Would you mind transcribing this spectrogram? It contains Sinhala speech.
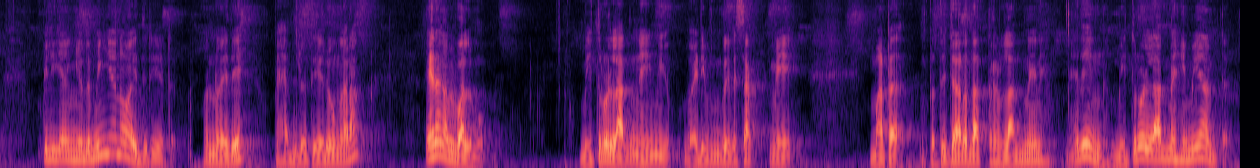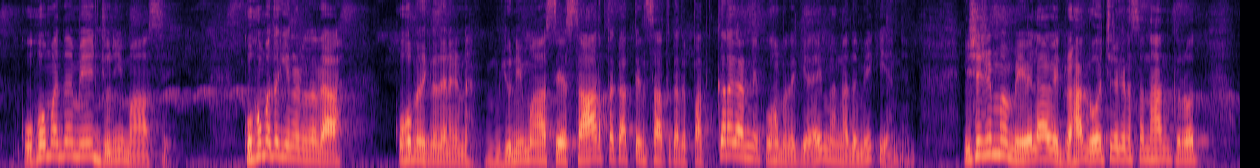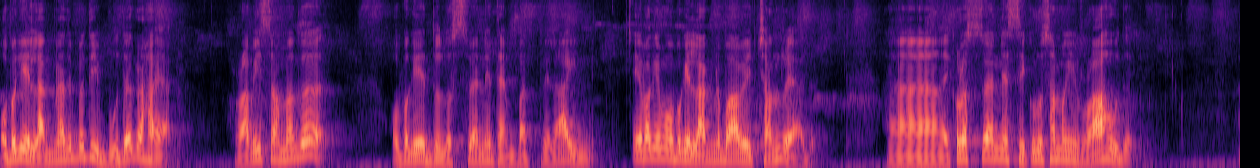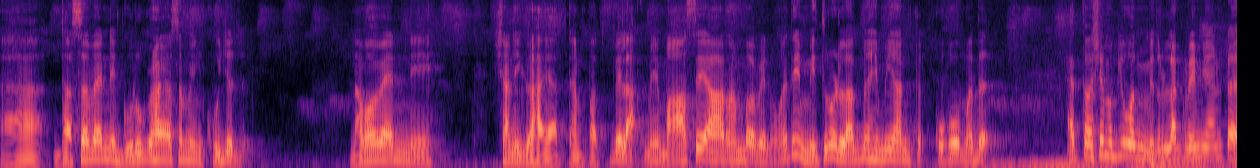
පිළියම් යොදමින් යනවා ඉදිරියට. ඔන්න ඔය දේ පැහැදිලිව තේරුම් අරන් එහෙනම් අපි බලමු. මිතුරු ලග්න හිමියෝ වැඩිම පිරිසක් මේ මට ප්‍රතිචාර දක්වන ලග්නේනේ. ඉතින් මිතුරු ලග්න හිමියන්ට කොහොමද මේ ජුනි මාසේ කොහොමද කියනට වඩා කොහොමද කියලා දැනගන්න ජුනි මාසයේ සාර්ථකත්වයෙන් සාර්ථකත්වයට පත් කරගන්නේ කොහොමද කියලායි මම අද මේ කියන්නේ. විශේෂයෙන්ම මේ වෙලාවේ ග්‍රහ ගෝචර ගැන සඳහන් කරොත් ඔබගේ ලග්නාධිපති බුධ ග්‍රහය රවි සමග ඔබගේ දොළොස් වැන්නේ තැන්පත් වෙලා ඉන්නේ. ඒ වගේම ඔබගේ ලග්න භාවයේ චන්ද්‍රයාද එකොළොස් වැන්නේ සිකුරු සමගින් රාහුද දස වැන්නේ ගුරු ග්‍රහය සමගින් කුජද නව වැන්නේ ශනි ග්‍රහයත් තැන්පත් වෙලා මේ මාසේ ආරම්භ වෙනවා. ඉතින් මිතුරු ලග්න හිමියන්ට කොහොමද ඇත්ත වශයෙන්ම කිව්වොත් මිතුරු ලග්න හිමියන්ට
